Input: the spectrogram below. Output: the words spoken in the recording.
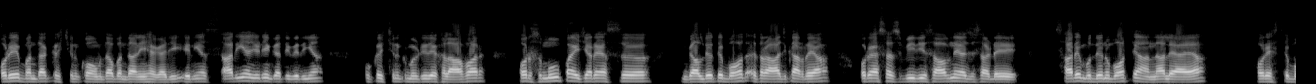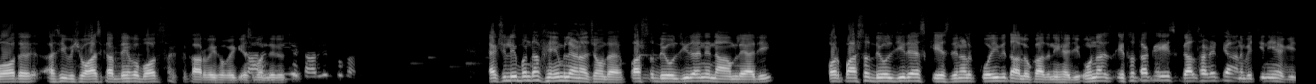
ਔਰ ਇਹ ਬੰਦਾ ਕ੍ਰਿਸਚੀਅਨ ਕੌਮ ਦਾ ਬੰਦਾ ਨਹੀਂ ਹੈਗਾ ਜੀ। ਇਹਦੀਆਂ ਸਾਰੀਆਂ ਜਿਹੜੀਆਂ ਗਤੀਵਿਧੀਆਂ, ਉਹ ਕ੍ਰਿਸਚੀਅਨ ਕਮਿਊਨਿਟੀ ਦੇ ਖਿਲਾਫ ਆ। ਔਰ ਸਮੂਹ ਭਾਈਚਾਰਾ ਇਸ ਗੱਲ ਦੇ ਉੱਤੇ ਬਹੁਤ ਇਤਰਾਜ਼ ਕਰ ਰਿਹਾ। ਔਰ ਐਸਐਸਪੀ ਦੀ ਸਾਹਿਬ ਨੇ ਅੱਜ ਸਾਡੇ ਸਾਰੇ ਮੁੱਦੇ ਨੂੰ ਬਹੁਤ ਧਿਆਨ ਨਾਲ ਲਿਆ ਆ ਔਰ ਇਸ ਤੇ ਬਹੁਤ ਅਸੀਂ ਵਿਸ਼ਵਾਸ ਕਰਦੇ ਹਾਂ ਕਿ ਬਹੁਤ ਸਖਤ ਕਾਰਵਾਈ ਹੋਵੇਗੀ ਇਸ ਬੰਦੇ ਦੇ ਉੱਤੇ। ਐਕਚੁਅਲੀ ਬੰਦਾ ਫੇਮ ਲੈਣਾ ਚਾਹੁੰਦਾ ਹੈ। ਪਾਸਟਰ ਦਿਓਲ ਜੀ ਦਾ ਇਹਨੇ ਨਾਮ ਲਿਆ ਜੀ। ਔਰ ਪਾਸਟਰ ਦਿਓਲ ਜੀ ਦਾ ਇਸ ਕੇਸ ਦੇ ਨਾਲ ਕੋਈ ਵੀ ਤਾਲੁਕਾਤ ਨਹੀਂ ਹੈ ਜੀ। ਉਹਨਾਂ ਇੱਥੋਂ ਤੱਕ ਇਸ ਗੱਲ ਸਾਡੇ ਧਿਆਨ ਵਿੱਚ ਹੀ ਨਹੀਂ ਹੈਗੀ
